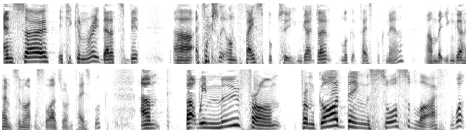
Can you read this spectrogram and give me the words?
And so, if you can read that, it's a bit. Uh, it's actually on Facebook too. You can go. Don't look at Facebook now, um, but you can go home tonight. The slides are on Facebook. Um, but we move from from God being the source of life, what,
